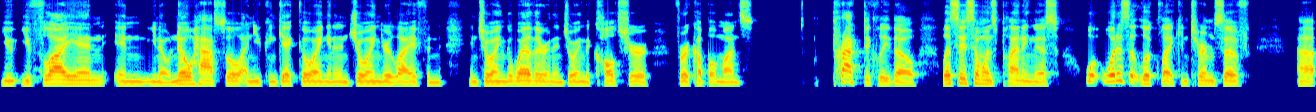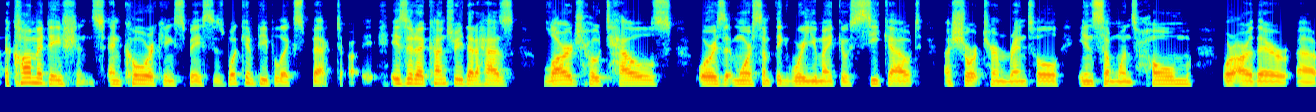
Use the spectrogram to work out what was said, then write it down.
you you fly in in you know no hassle and you can get going and enjoying your life and enjoying the weather and enjoying the culture for a couple months. Practically though let's say someone's planning this what, what does it look like in terms of uh, accommodations and co-working spaces? What can people expect? Uh, is it a country that has large hotels or is it more something where you might go seek out a short-term rental in someone's home or are there uh,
